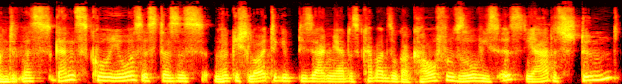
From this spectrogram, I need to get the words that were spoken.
Und was ganz kurios ist, dass es wirklich Leute gibt, die sagen, ja, das kann man sogar kaufen, so wie es ist. Ja, das stimmt.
